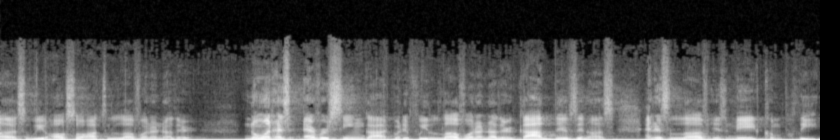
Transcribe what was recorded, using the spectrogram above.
us, we also ought to love one another. No one has ever seen God, but if we love one another, God lives in us, and his love is made complete.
